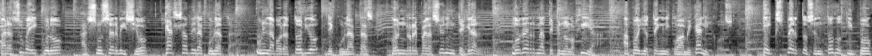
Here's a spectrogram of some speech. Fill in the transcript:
Para su vehículo, a su servicio, Casa de la Culata, un laboratorio de culatas con reparación integral, moderna tecnología, apoyo técnico a mecánicos, expertos en todo tipo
